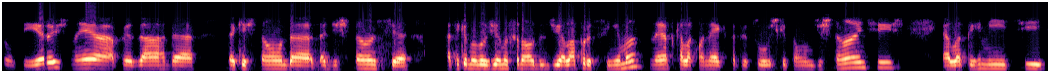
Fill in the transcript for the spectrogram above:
fronteiras, né? Apesar da, da questão da, da distância, a tecnologia no final do dia ela aproxima, né? Porque ela conecta pessoas que estão distantes, ela permite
